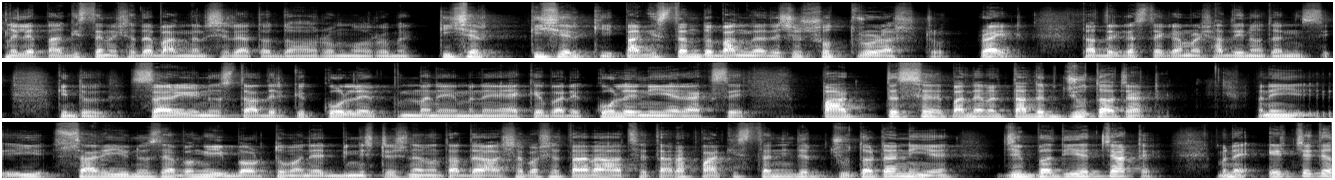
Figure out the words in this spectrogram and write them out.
নাহলে পাকিস্তানের সাথে বাংলাদেশের এত ধরম মহরমের কিসের কিসের কি? পাকিস্তান তো বাংলাদেশের শত্রু রাষ্ট্র রাইট তাদের কাছ থেকে আমরা স্বাধীনতা নিছি। কিন্তু স্যার ইউনুস তাদেরকে কোলে মানে মানে একেবারে কোলে নিয়ে রাখছে, পারতেছে মানে মানে তাদের জুতা চাটে। মানে স্যার ইউনুস এবং এই বর্তমানে অ্যাডমিনিস্ট্রেশন এবং তাদের আশেপাশে তারা আছে, তারা পাকিস্তানিদের জুতাটা নিয়ে জিব্বা দিয়ে চাটে। মানে এর চাইতে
